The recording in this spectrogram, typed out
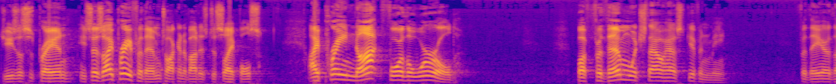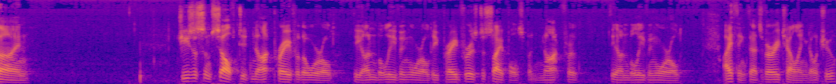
Jesus is praying. He says, I pray for them, talking about his disciples. I pray not for the world, but for them which thou hast given me, for they are thine. Jesus himself did not pray for the world, the unbelieving world. He prayed for his disciples, but not for the unbelieving world. I think that's very telling, don't you?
